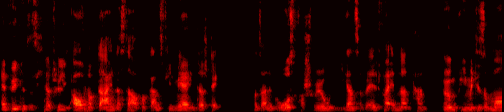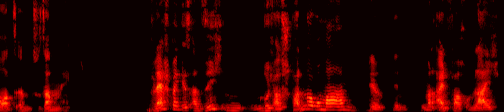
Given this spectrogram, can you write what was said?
entwickelt es sich natürlich auch noch dahin, dass da auch noch ganz viel mehr hintersteckt und seine große Verschwörung, die die ganze Welt verändern kann, irgendwie mit diesem Mord ähm, zusammenhängt. Flashback ist an sich ein durchaus spannender Roman, den, den man einfach und leicht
